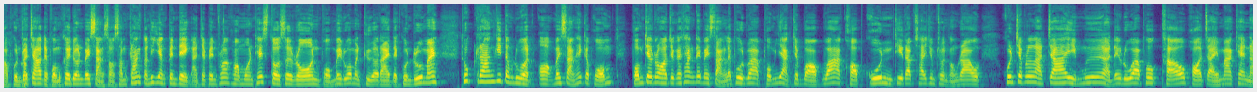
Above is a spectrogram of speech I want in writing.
ขอบคุณพระเจ้าแต่ผมเคยโดนใบสั่งสองสามครั้งตอนที่ยังเป็นเด็กอาจจะเป็นเพราะฮอร์โมนเทสโทสเตอโรนผมไม่รู้ว่ามันคืออะไรแต่คุณรู้ไหม ทุกครั้งที่ตำรวจออกใบสั่งให้กับผม ผมจะรอจนกระทั่งได้ใบสั่งและพูดว่า ผมอยากจะบอกว่าขอบคุณที่รับใช้ชุมชนของเรา คุณจะประหลาดใจเมื่อได้รู้ว่าพวกเขาพอใจมากแค่ไหน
